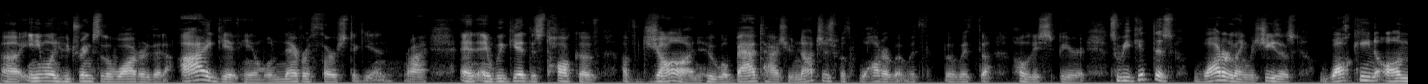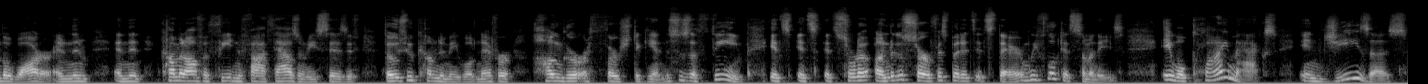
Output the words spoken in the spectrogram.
uh, anyone who drinks of the water that I give him will never thirst again, right? And and we get this talk of, of John who will baptize you not just with water, but with, but with the Holy Spirit. So we get this water language, Jesus walking on the water, and then and then coming off of feeding 5,000, he says, if those who come to me will never hunger or thirst again, again. This is a theme. It's it's it's sort of under the surface, but it's it's there, and we've looked at some of these. It will climax in Jesus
